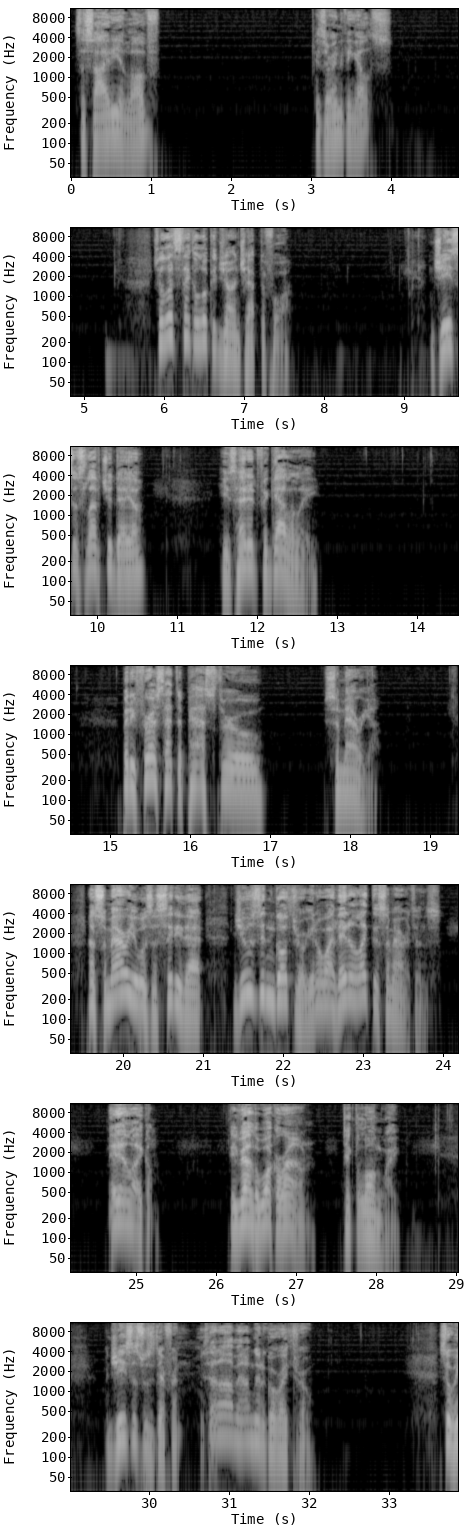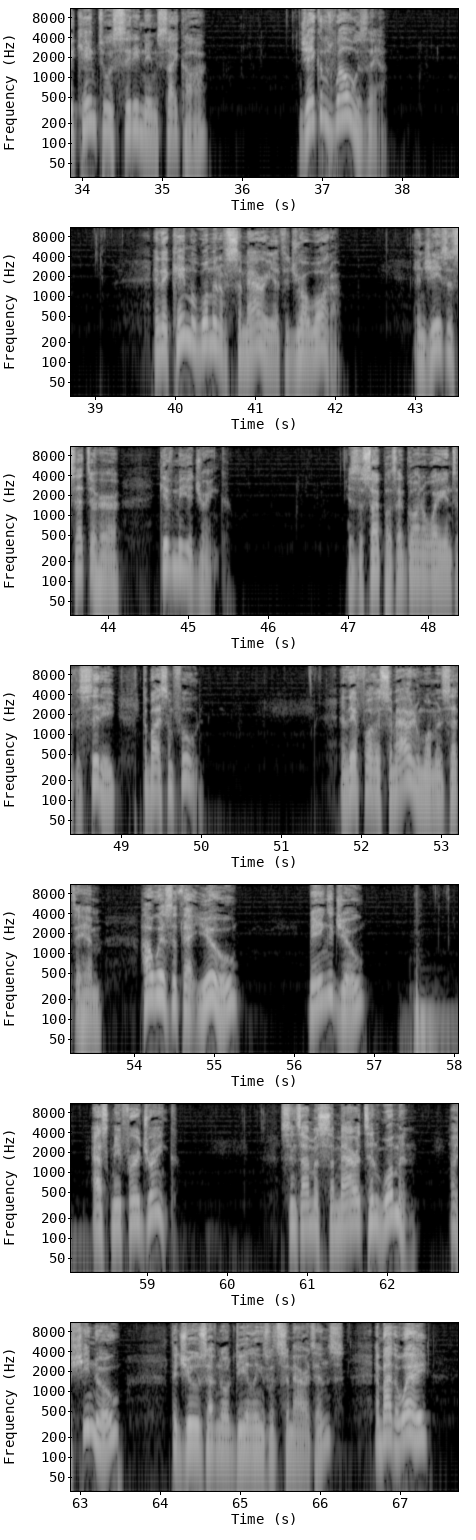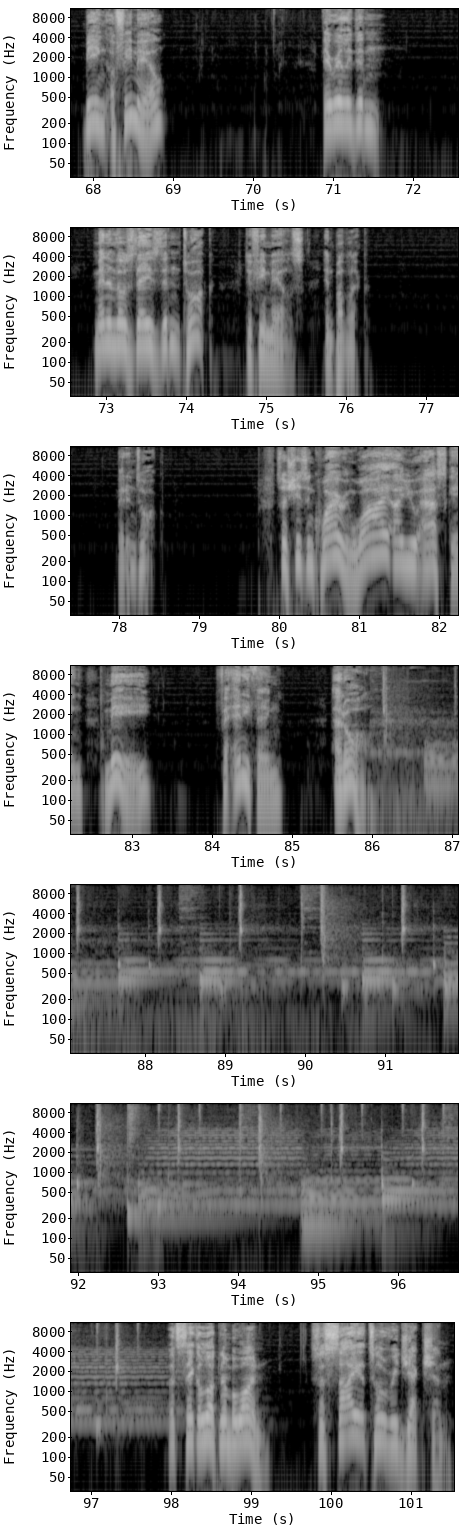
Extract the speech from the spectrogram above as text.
Society and love. Is there anything else? So let's take a look at John chapter 4. Jesus left Judea. He's headed for Galilee. But he first had to pass through Samaria. Now, Samaria was a city that Jews didn't go through. You know why? They didn't like the Samaritans. They didn't like them. They'd rather walk around, take the long way. But Jesus was different. He said, Oh, man, I'm going to go right through. So he came to a city named Sychar. Jacob's well was there. And there came a woman of Samaria to draw water. And Jesus said to her, Give me a drink. His disciples had gone away into the city to buy some food. And therefore the Samaritan woman said to him, How is it that you, being a Jew, ask me for a drink? Since I'm a Samaritan woman. Now she knew the Jews have no dealings with Samaritans. And by the way, being a female, they really didn't, men in those days didn't talk to females in public. They didn't talk. So she's inquiring, Why are you asking me for anything at all? Let's take a look. Number one, societal rejection.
